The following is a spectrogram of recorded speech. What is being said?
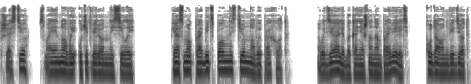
К счастью, с моей новой учетверенной силой, я смог пробить полностью новый проход. В идеале бы, конечно, нам проверить, куда он ведет,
